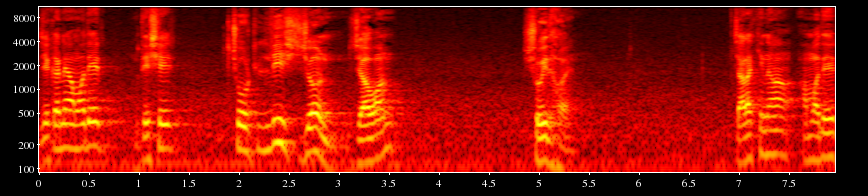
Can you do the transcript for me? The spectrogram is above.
যেখানে আমাদের দেশের চল্লিশ জন জওয়ান শহীদ হয়। যারা কিনা আমাদের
